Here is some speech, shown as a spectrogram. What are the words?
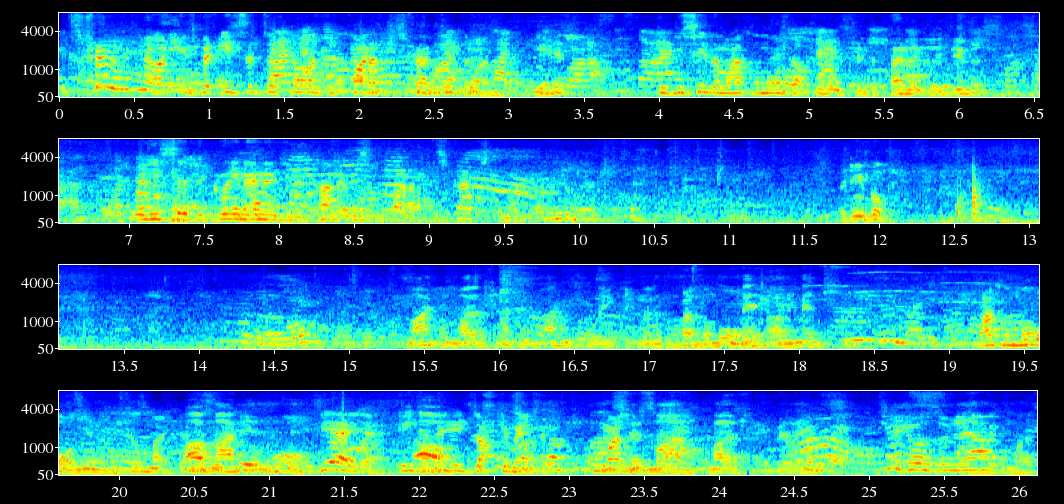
It's true, no, it is, but is the technology quite up to scratch at the moment? You just, did you see the Michael Moore documentary, The Planet of the Humans? When he said the green energy kind of isn't quite up to scratch at the moment. The new book. Michael Mosley is a wonderful expert Michael Moore. med- on medicine. Michael Moore, you know, the filmmaker. Oh, Michael Moore. Yeah, yeah, he did Oh, a documentary. You might You have said seen Mike Mosley, but anyway.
